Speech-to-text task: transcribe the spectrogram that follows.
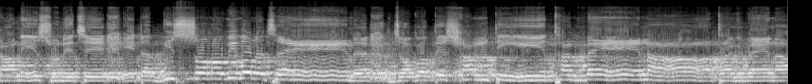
কানে শুনেছি, এটা বিশ্ব নবী বলেছেন, জগতে শান্তি থাকবে না থাকবে না।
